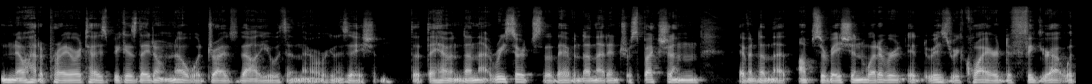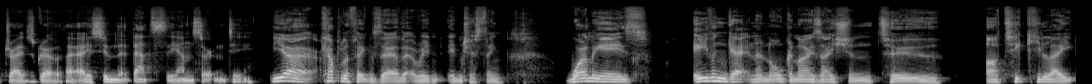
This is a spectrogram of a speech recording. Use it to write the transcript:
know how to prioritize because they don't know what drives value within their organization, that they haven't done that research, that they haven't done that introspection, haven't done that observation, whatever it is required to figure out what drives growth. I, assume that that's the uncertainty. Yeah, a couple of things there that are in, interesting. One is even getting an organization to articulate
